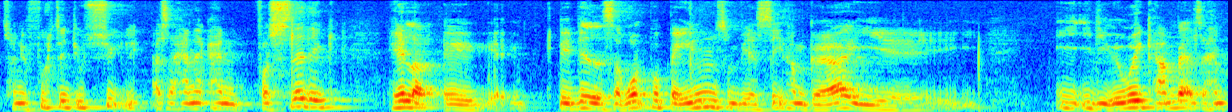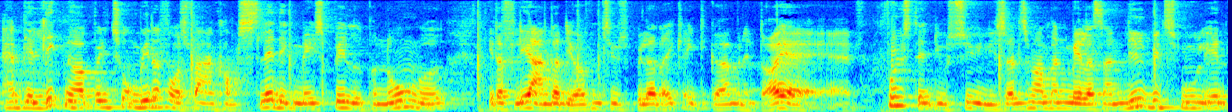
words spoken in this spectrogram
så er han jo fuldstændig usynlig. Altså han, han får slet ikke heller øh, bevæget sig rundt på banen, som vi har set ham gøre i, øh, i, i de øvrige kampe. Altså han, han bliver liggende op ved de to midterforsvar, han kommer slet ikke med i spillet på nogen måde. Det er der flere andre af de offensive spillere, der ikke rigtig gør, men en døj er, er fuldstændig usynlig. Så er det som om, han melder sig en lille bit smule ind.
